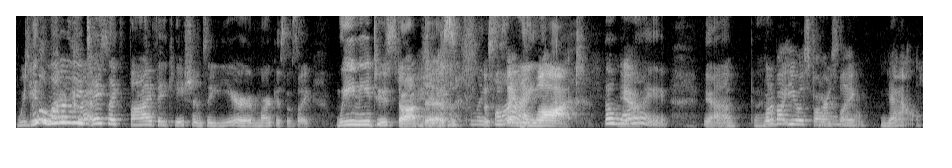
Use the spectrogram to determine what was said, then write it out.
We a literally take like five vacations a year. Marcus is like, we need to stop this. I'm like, this is a lot. But Yeah. why? Yeah. But What about you as far as like know. now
